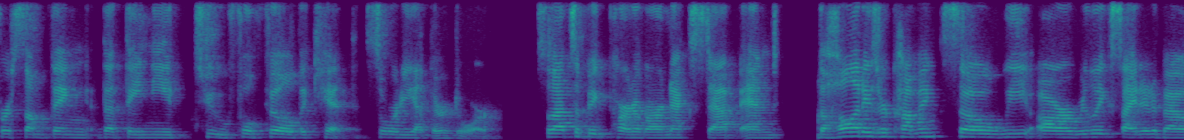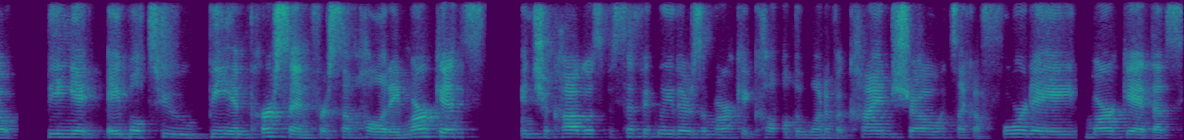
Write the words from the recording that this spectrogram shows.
for something that they need to fulfill the kit that's already at their door. So that's a big part of our next step. And the holidays are coming. So we are really excited about being able to be in person for some holiday markets. In Chicago specifically, there's a market called the One of a Kind Show. It's like a four day market that's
